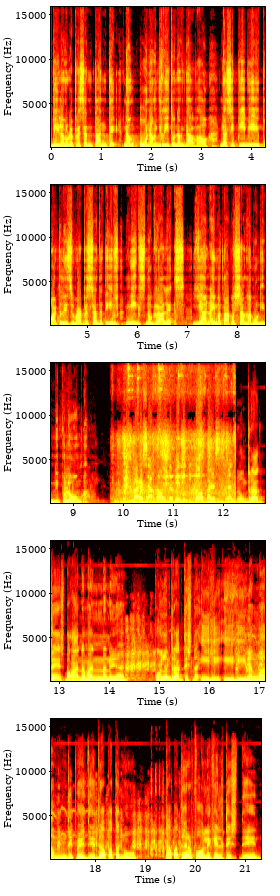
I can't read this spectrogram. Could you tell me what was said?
bilang representante ng unang dirito ng Davao na si PBA Party List Representative Migs Nograles. Yan ay matapos siyang hamunin ni Pulong. para sa accountability to, para sa trans- Anong drug test? Baka naman ano yan. Kung yung drug test na ihi-ihi lang ma'am, hindi pwede. Dapat ano, dapat hair follicle test din.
